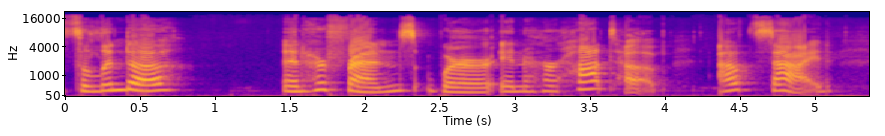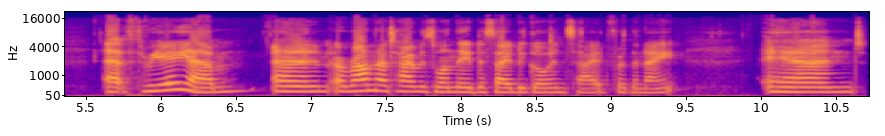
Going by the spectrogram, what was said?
so Linda and her friends were in her hot tub outside at 3 a.m. And around that time is when they decide to go inside for the night. And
